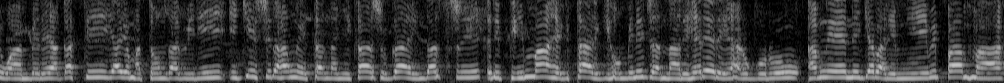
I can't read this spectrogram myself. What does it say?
uyu wa mbere hagati ya y'ayo matongo abiri iry'ishyirahamwe Tanganyika Sugar Industry ripima hegitari igihumbi n'ijana riherereye haruguru hamwe n'iry'abarimyi b'ipampa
